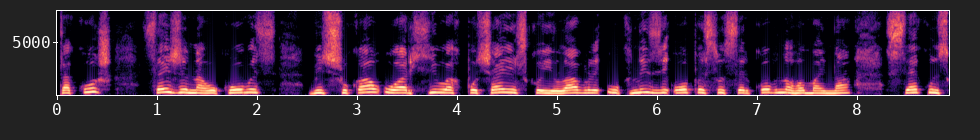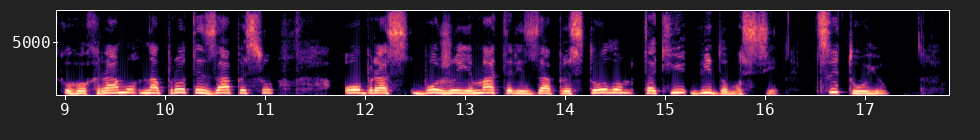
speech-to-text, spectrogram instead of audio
Також цей же науковець відшукав у архівах Почаївської лаври у книзі опису церковного майна Секунського храму напроти запису образ Божої Матері за престолом такі відомості. Цитую.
